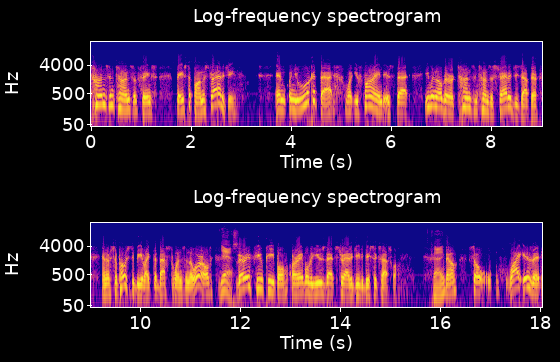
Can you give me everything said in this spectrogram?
tons and tons of things based upon the strategy. And when you look at that, what you find is that even though there are tons and tons of strategies out there, and they're supposed to be like the best ones in the world, Yes. very few people are able to use that strategy to be successful. Okay. You know? So why is it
